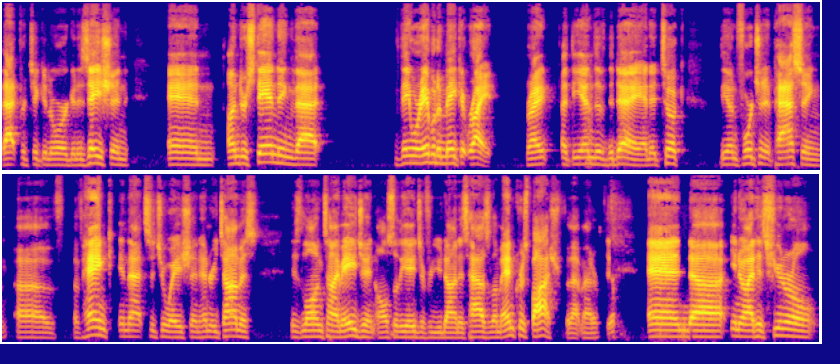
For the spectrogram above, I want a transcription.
that particular organization and understanding that they were able to make it right, right at the end of the day. And it took the unfortunate passing of of Hank in that situation, Henry Thomas, his longtime agent, also the agent for Udonis Haslem and Chris Bosh for that matter. Yep. And uh, you know, at his funeral,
